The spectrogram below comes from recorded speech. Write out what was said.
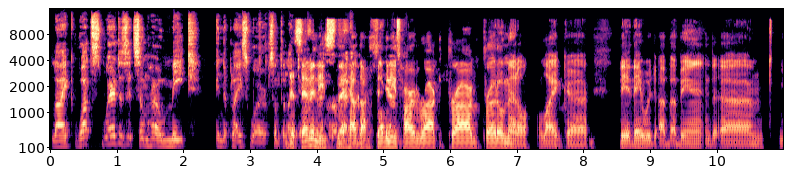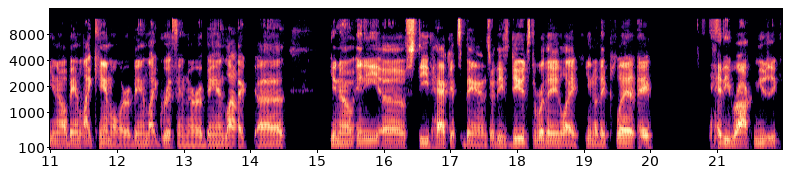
Like, what's where does it somehow meet in the place where something like the 70s they had the 70s hard rock prog proto metal like uh they they would a, a band um you know a band like camel or a band like gryphon or a band like uh you know any of steve hackett's bands or these dudes where they like you know they play heavy rock music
